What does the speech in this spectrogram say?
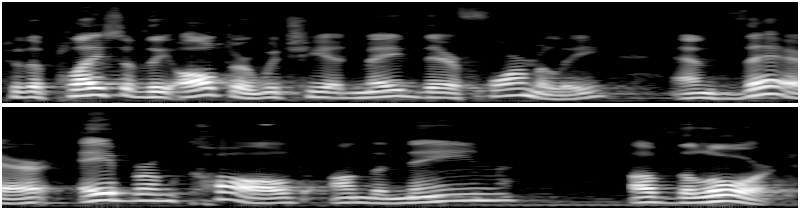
to the place of the altar which he had made there formerly, and there Abram called on the name of the Lord.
